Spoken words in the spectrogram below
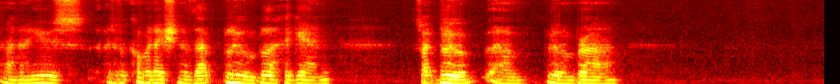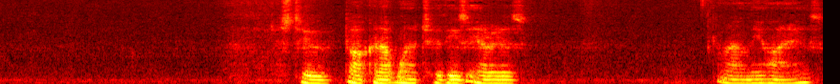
and I'm going to use a bit of a combination of that blue and black again. Sorry blue um, blue and brown. Just to darken up one or two of these areas around the eyes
